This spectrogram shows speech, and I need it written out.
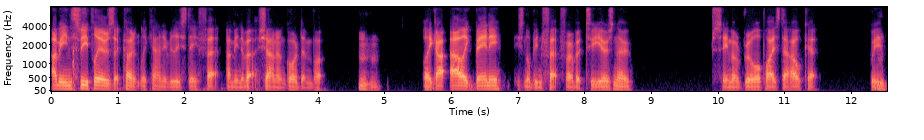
I mean, three players that currently can't really stay fit. I mean, a bit of Shannon Gordon, but Mm-hmm. like I, I like Benny. He's not been fit for about two years now. Same rule applies to Halkett. We Mm.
